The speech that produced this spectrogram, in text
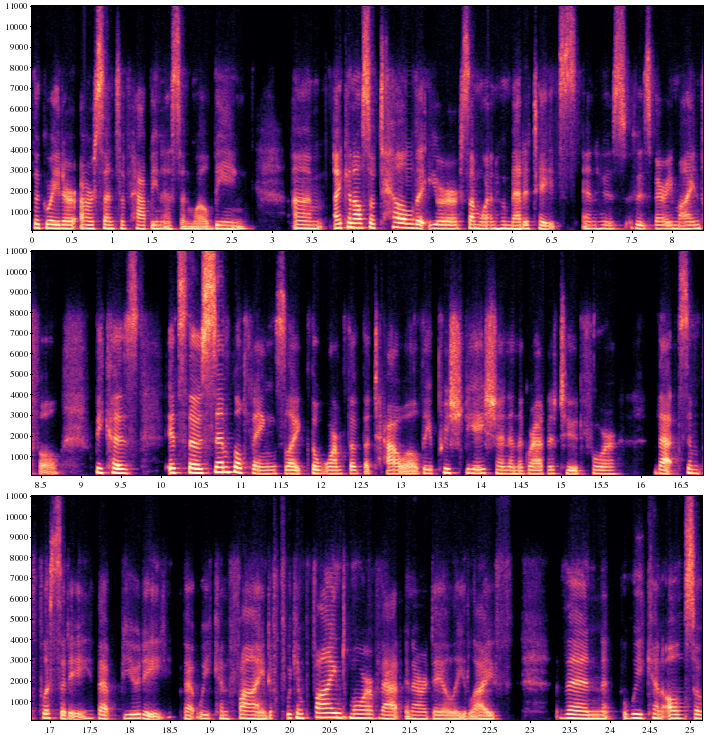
the greater our sense of happiness and well being um, I can also tell that you're someone who meditates and who's who's very mindful because it's those simple things like the warmth of the towel, the appreciation and the gratitude for that simplicity, that beauty that we can find. If we can find more of that in our daily life, then we can also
